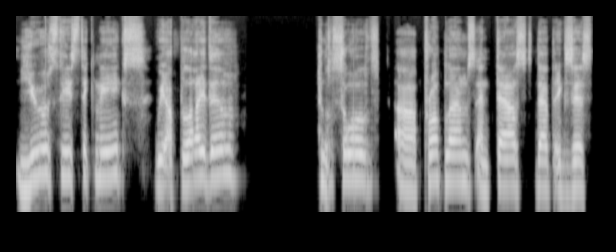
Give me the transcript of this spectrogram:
use these techniques, we apply them to solve uh, problems and tasks that exist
